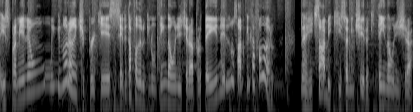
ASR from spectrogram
isso pra mim, ele é um ignorante, porque se ele tá falando que não tem da onde tirar proteína, ele não sabe o que ele tá falando. Né? A gente sabe que isso é mentira, que tem da onde tirar.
